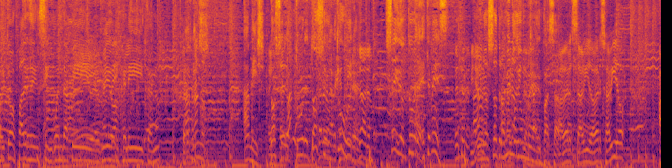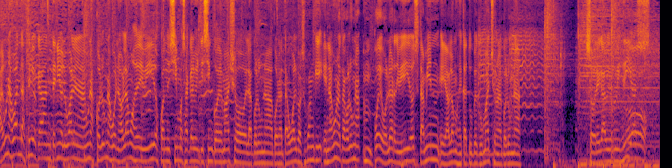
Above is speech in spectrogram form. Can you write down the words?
Hoy todos padres de 50 pibes, medio evangelistas, ¿no? Pero Amish. sonando. Amish, 12 de octubre 12 tocaron de en octubre. Argentina. Claro. 6 de octubre. Este mes. Este- Y ah, nosotros menos de un mes. Ya el pasado. Haber sabido, haber sabido. Algunas bandas trío que han tenido lugar en algunas columnas. Bueno, hablamos de Divididos cuando hicimos aquel 25 de mayo la columna con Atahualpa Yupanqui. En alguna otra columna mm, puede volver Divididos. También eh, hablamos de Catupecu Macho en una columna sobre Gaby Ruiz Díaz. Oh.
